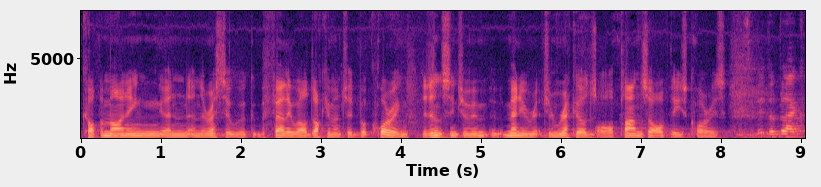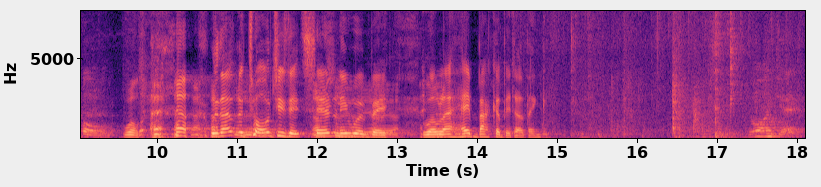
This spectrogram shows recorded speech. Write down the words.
copper mining, and, and the rest of it were fairly well documented. But quarrying, there doesn't seem to be many written records or plans of these quarries. It's a bit of a black hole. Well, Without the torches, it certainly Absolutely, would be. yeah, Well, we'll head back a bit, I think. Go on, Jet.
